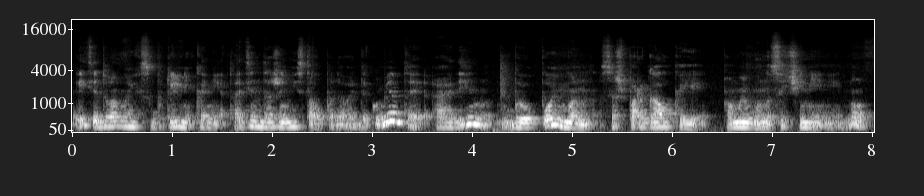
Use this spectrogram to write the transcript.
эти два моих собутыльника нет. Один даже не стал подавать документы, а один был пойман со шпаргалкой, по-моему, на сочинении. Ну,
